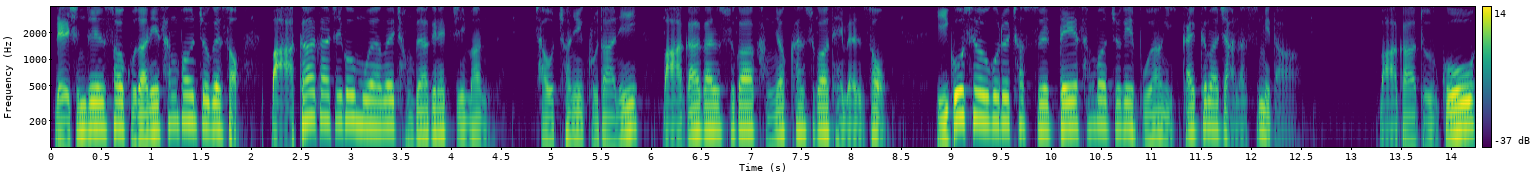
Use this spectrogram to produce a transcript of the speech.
네, 신진서 구단이 상번 쪽에서 마가 가지고 모양을 정배하긴 했지만 자우천이 구단이 마가 간수가 강력한 수가 되면서 이곳에 호구를 쳤을 때 상번 쪽의 모양이 깔끔하지 않았습니다. 막아두고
